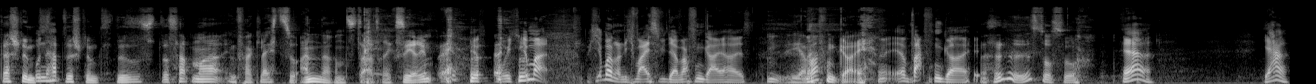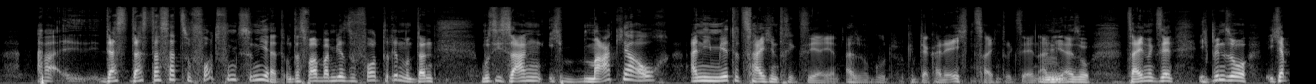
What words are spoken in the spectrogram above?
das stimmt, und hab, das stimmt. Das, ist, das hat man im Vergleich zu anderen Star Trek-Serien. wo, ich immer, wo ich immer noch nicht weiß, wie der Waffenguy heißt. Ja, Waffenguy. Ja, Waffenguy. Das ist, das ist doch so. Ja. Ja, aber äh, das, das, das hat sofort funktioniert und das war bei mir sofort drin. Und dann muss ich sagen, ich mag ja auch animierte Zeichentrickserien. Also gut, gibt ja keine echten Zeichentrickserien. Mhm. Also Zeichentrickserien. Ich bin so, ich habe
